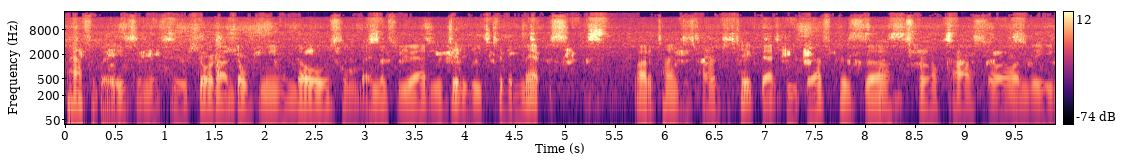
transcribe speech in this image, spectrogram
pathways and if you're short on dopamine in those and, and if you add rigidity to the mix a lot of times it's hard to take that deep breath because the sternocostal and the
